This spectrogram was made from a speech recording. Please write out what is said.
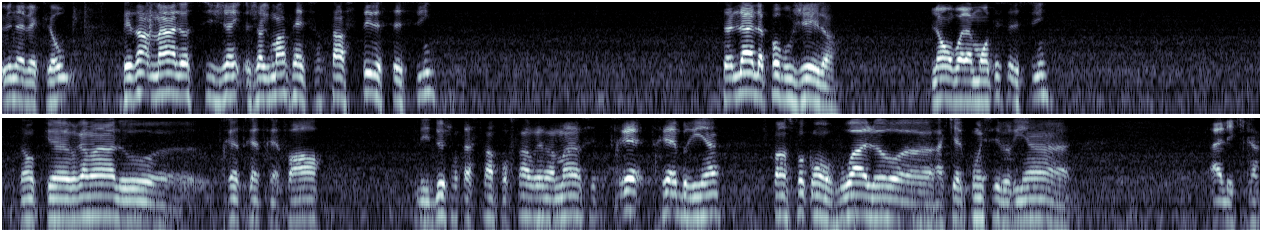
une avec l'autre. Présentement, là, si j'augmente l'intensité de celle-ci, celle-là, elle n'a pas bougé. Là. là, on va la monter, celle-ci. Donc, euh, vraiment, là, très, très, très fort. Les deux sont à 100% présentement. C'est très, très brillant. Je pense pas qu'on voit là à quel point c'est brillant à l'écran.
